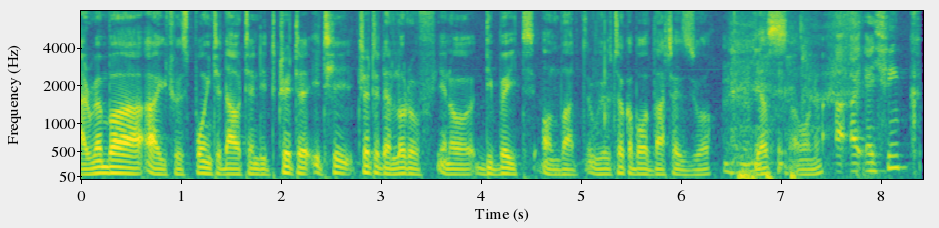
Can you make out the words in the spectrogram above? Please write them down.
I remember uh, it was pointed out and it created, it created a lot of you know, debate on that. We'll talk about that as well. yes, I want to. I, I think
